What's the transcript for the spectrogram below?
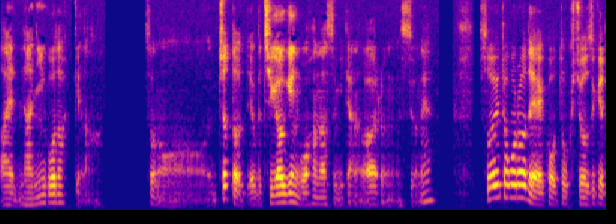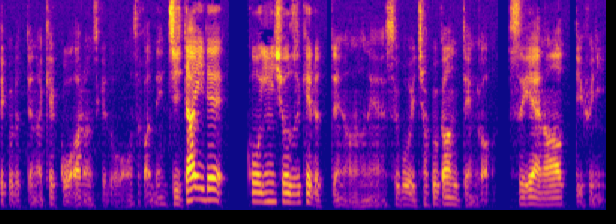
のあれ何語だっけな？そのちょっとやっぱ違う言語を話すみたいなのがあるんですよねそういうところでこう特徴づけてくるっていうのは結構あるんですけどまさかね字体でこう印象づけるっていうのはねすごい着眼点がすげえなっていうふうに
